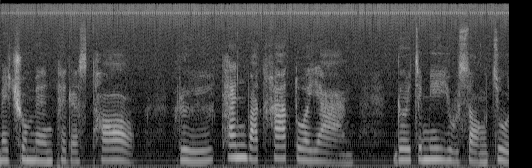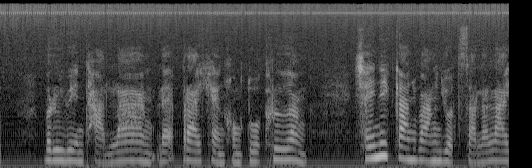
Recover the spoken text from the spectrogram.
Measurement Pedestal หรือแท่นวัดค่าตัวอย่าง โดยจะมีอยู่ 2 จุด บริเวณฐานล่างและปลายแข็งของตัวเครื่อง ใช้ในการวางหยดสารละลาย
